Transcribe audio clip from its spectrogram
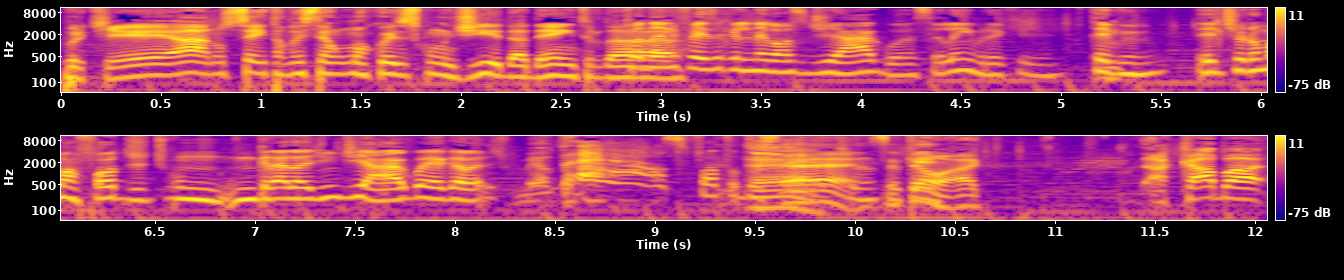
Porque, ah, não sei, talvez tenha alguma coisa escondida dentro da. Quando ele fez aquele negócio de água, você lembra que teve. Ele tirou uma foto de tipo um engradadinho de água e a galera, tipo, meu Deus, foto do É, set, não sei então, o quê. a- acaba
